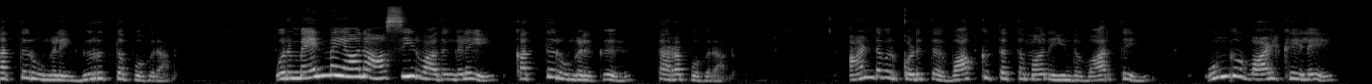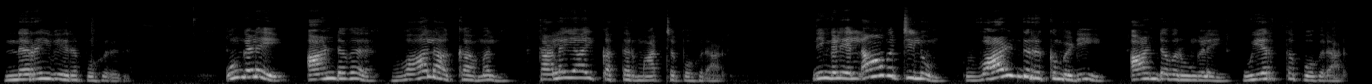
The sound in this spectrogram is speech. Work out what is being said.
கத்தர் உங்களை நிறுத்தப் போகிறார். ஒரு மேன்மையான ஆசீர்வாதங்களை கத்தர் உங்களுக்கு தரப்போகிறார் ஆண்டவர் கொடுத்த வாக்குத்தத்தமான இந்த வார்த்தை உங்க வாழ்க்கையிலே நிறைவேற போகிறது உங்களை ஆண்டவர் வாலாக்காமல் தலையாய் கத்தர் மாற்றப் போகிறார். நீங்கள் எல்லாவற்றிலும் வாழ்ந்திருக்கும்படி ஆண்டவர் உங்களை உயர்த்த போகிறார்.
